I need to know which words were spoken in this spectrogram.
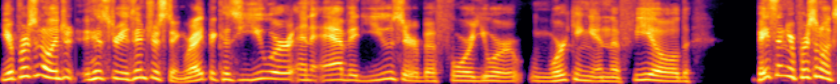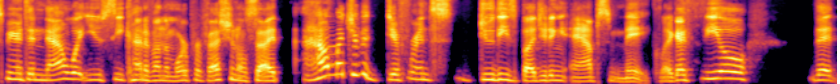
Your personal inter- history is interesting, right? Because you were an avid user before you were working in the field. Based on your personal experience and now what you see kind of on the more professional side, how much of a difference do these budgeting apps make? Like, I feel that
